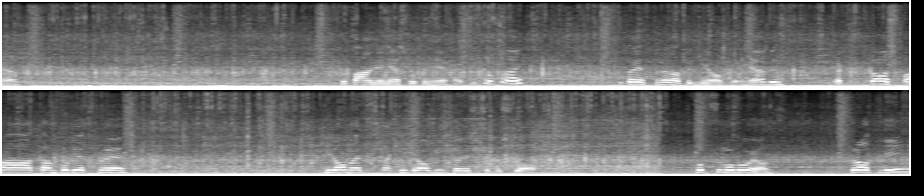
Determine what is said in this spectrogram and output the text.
nie? Totalnie nie szło tym jechać. I tutaj, tutaj jest relatywnie ok, nie? Więc jak ktoś ma tam powiedzmy kilometr takiej drogi, to jeszcze by szło. Podsumowując, throttling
